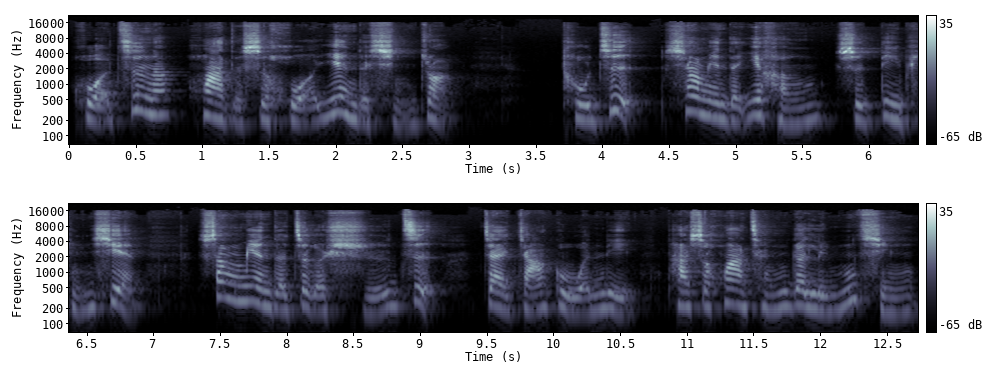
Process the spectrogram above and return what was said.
火字呢，画的是火焰的形状。土字下面的一横是地平线，上面的这个石字在甲骨文里，它是画成一个菱形，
